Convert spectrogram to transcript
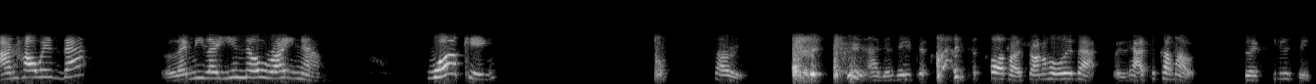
And how is that? Let me let you know right now. Working, sorry, I just need to, cough. I was trying to hold it back, but it had to come out. So excuse me.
